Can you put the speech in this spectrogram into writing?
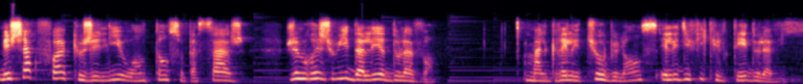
mais chaque fois que je lis ou entends ce passage, je me réjouis d'aller de l'avant, malgré les turbulences et les difficultés de la vie.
